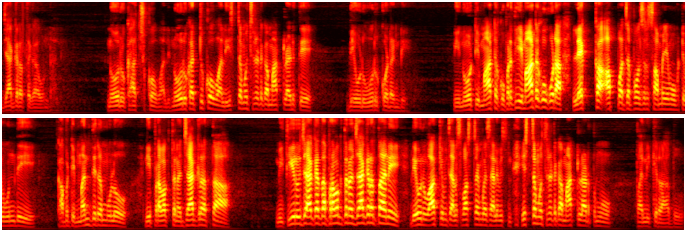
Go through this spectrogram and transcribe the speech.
జాగ్రత్తగా ఉండాలి. నోరు కాచుకోవాలి నోరు కట్టుకోవాలి. ఇష్టం వచ్చినట్టుగా మాట్లాడితే దేవుడు ఊరుకోడండి. నీ నోటి మాటకు ప్రతి మాటకు కూడా లెక్క అప్పచెప్పవలసిన సమయం ఒకటి ఉంది. కాబట్టి మందిరములో నీ ప్రవక్తన జాగ్రత్త మీ తీరు జాగ్రత్త ప్రవక్తన జాగ్రత్త అని దేవుని వాక్యం చాలా స్పష్టంగా సెలవిస్తుంది. ఇష్టం వచ్చినట్టుగా మాట్లాడటము పనికి రాదు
